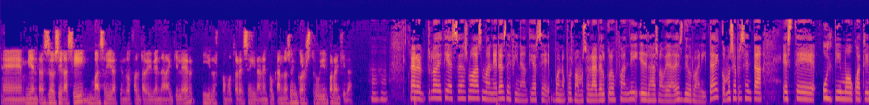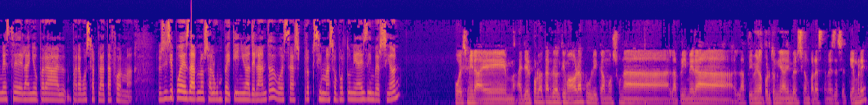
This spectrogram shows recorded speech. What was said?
eh, mientras eso siga así, va a seguir haciendo falta vivienda en alquiler y los promotores seguirán enfocándose en construir para alquilar. Claro, tú lo decías, esas nuevas maneras de financiarse. Bueno, pues vamos a hablar del crowdfunding y de las novedades de Urbanita y cómo se presenta este último cuatrimestre del año para, para vuestra plataforma. No sé si puedes darnos algún pequeño adelanto de vuestras próximas oportunidades de inversión. Pues mira, eh, ayer por la tarde, última hora, publicamos una, la, primera, la primera oportunidad de inversión para este mes de septiembre,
